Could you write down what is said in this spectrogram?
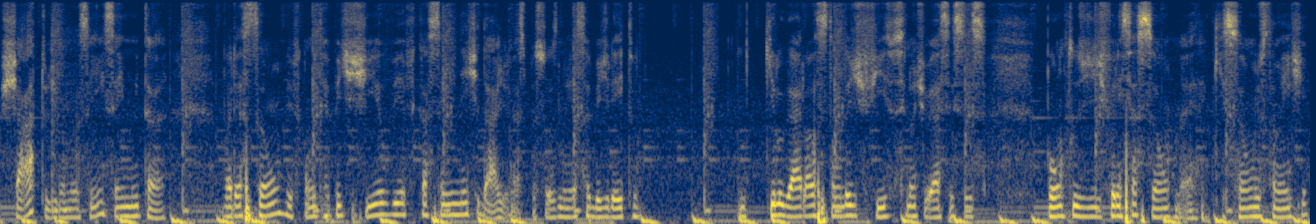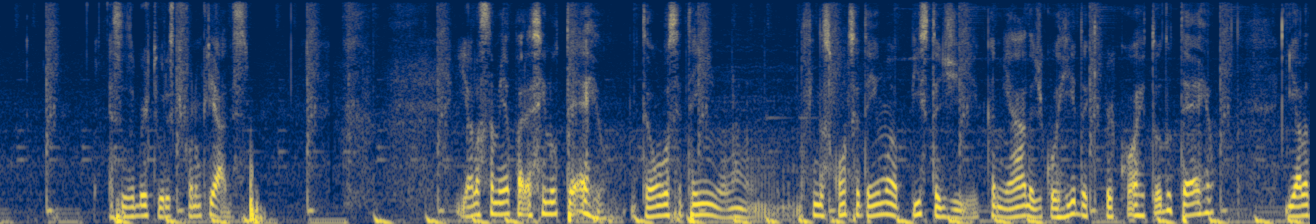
chato, digamos assim, sem muita variação, ia ficar muito repetitivo e ia ficar sem identidade, né? as pessoas não iam saber direito em que lugar elas estão do edifício se não tivesse esses pontos de diferenciação, né, que são justamente essas aberturas que foram criadas. E elas também aparecem no térreo. Então você tem, um, no fim das contas, você tem uma pista de caminhada, de corrida que percorre todo o térreo e ela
